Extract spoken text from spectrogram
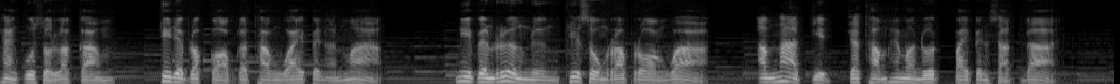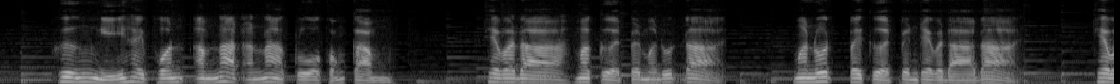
แห่งกุศลกรรมที่ได้ประกอบกระทำไว้เป็นอันมาก นี่เป็นเรื่องหนึ่งที่ทรงรับรองว่า อำนาจจิตจะทำให้มนุษย์ไปเป็นสัตว์ได้ พึงหนีให้พ้นอำนาจอันน่ากลัวของกรรม เทวดามาเกิดเป็นมนุษย์ได้ มนุษย์ไปเกิดเป็นเทวดาได้ เทว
